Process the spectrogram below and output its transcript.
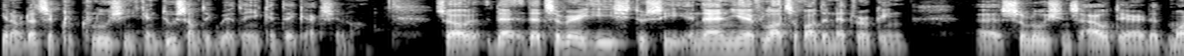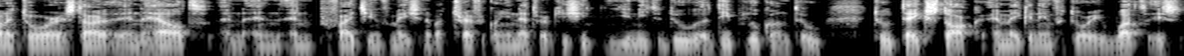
you know that's a conclusion you can do something with and you can take action on. So that, that's a very easy to see. And then you have lots of other networking uh, solutions out there that monitor and start and health and, and and provide you information about traffic on your network. You see, you need to do a deep look onto to take stock and make an inventory. What is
